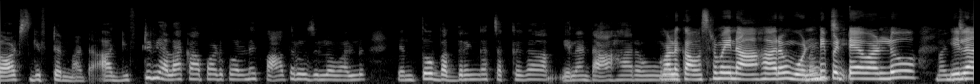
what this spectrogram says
గాడ్స్ గిఫ్ట్ అన్నమాట. ఆ గిఫ్ట్ని ఎలా కాపాడుకోవాలనేది పాత రోజుల్లో వాళ్ళు ఎంతో భద్రంగా చక్కగా ఇలాంటి ఆహారం వాళ్ళకి అవసరమైన ఆహారం వండి పెట్టేవాళ్ళు ఇలా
